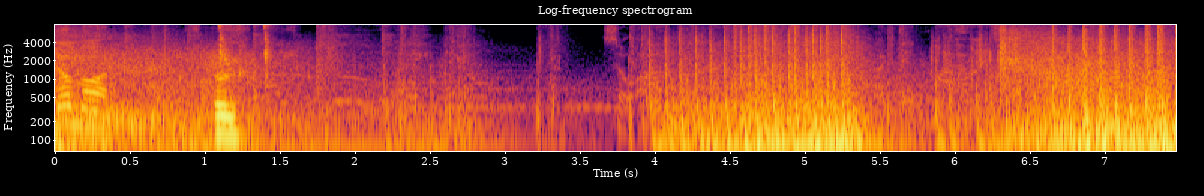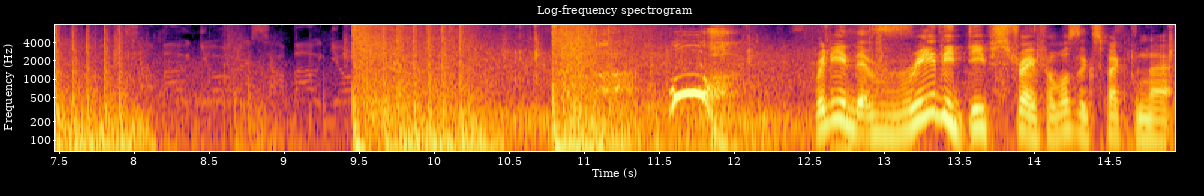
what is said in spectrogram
No more. Cool. Ooh! Really, really deep strafe. I wasn't expecting that.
